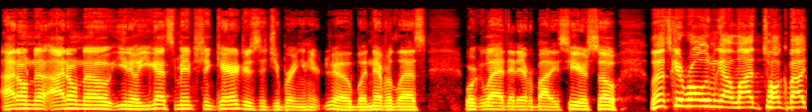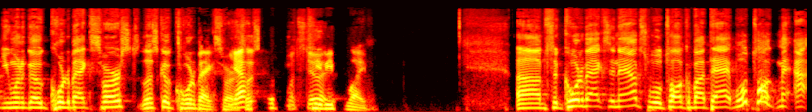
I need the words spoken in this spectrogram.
I don't know. I don't know. You know, you got some interesting characters that you bring in here, Joe. But nevertheless, we're glad that everybody's here. So let's get rolling. We got a lot to talk about. You want to go quarterbacks first? Let's go quarterbacks first. Yeah. Let's go Let's do QB it. play. Um, so quarterbacks announced. We'll talk about that. We'll talk. I,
